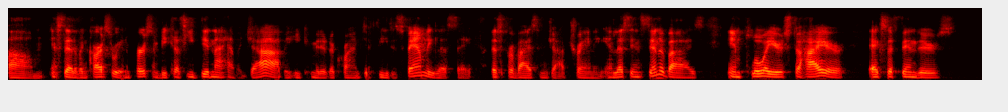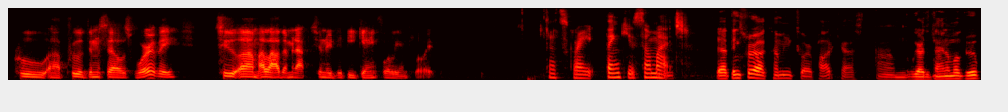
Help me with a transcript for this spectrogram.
Um, instead of incarcerating a person because he did not have a job and he committed a crime to feed his family, let's say, let's provide some job training and let's incentivize employers to hire ex offenders who uh, prove themselves worthy to um, allow them an opportunity to be gainfully employed. That's great. Thank you so much. Yeah, thanks for uh, coming to our podcast. Um, we are the Dynamo Group.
